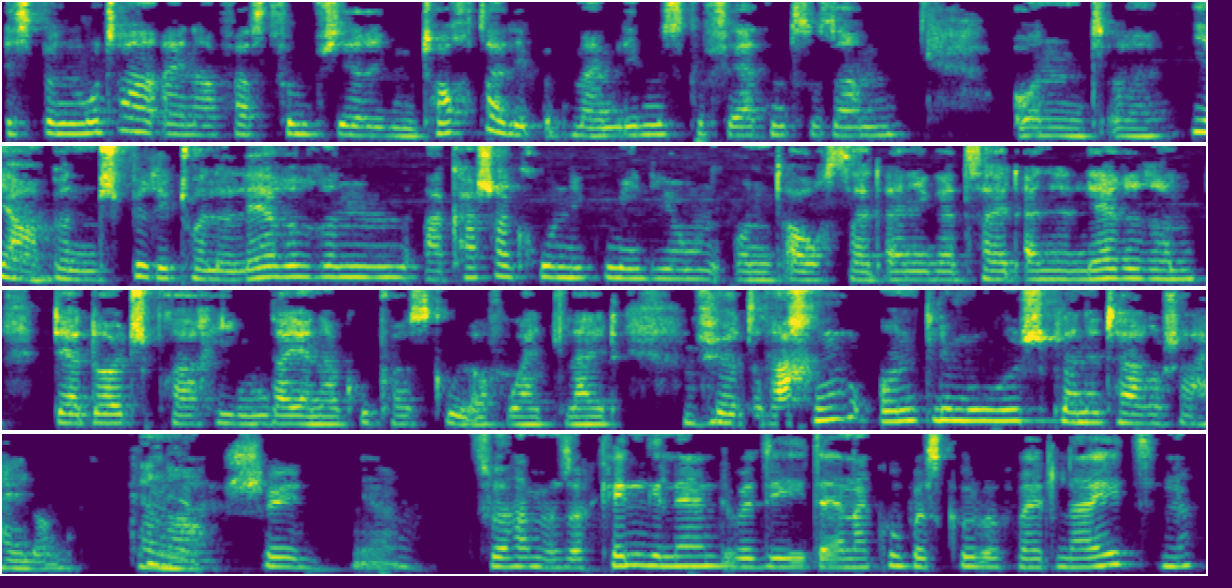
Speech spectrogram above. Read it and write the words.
Ich bin Mutter einer fast fünfjährigen Tochter, lebe mit meinem Lebensgefährten zusammen und äh, ja, bin spirituelle Lehrerin, Akasha-Chronik-Medium und auch seit einiger Zeit eine Lehrerin der deutschsprachigen Diana Cooper School of White Light mhm. für Drachen und lemurisch-planetarische Heilung. Genau. Ja, schön, ja. So haben wir uns auch kennengelernt über die Diana Cooper School of White Light. Ne?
